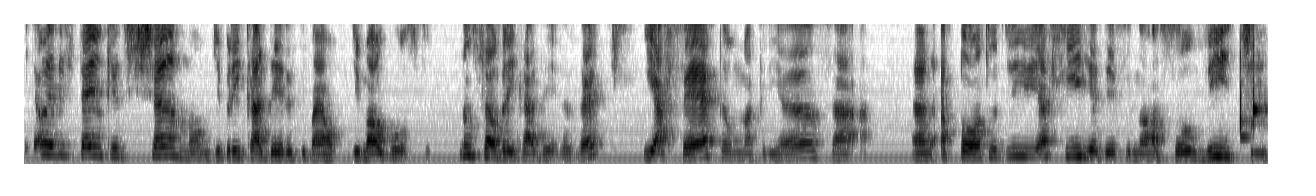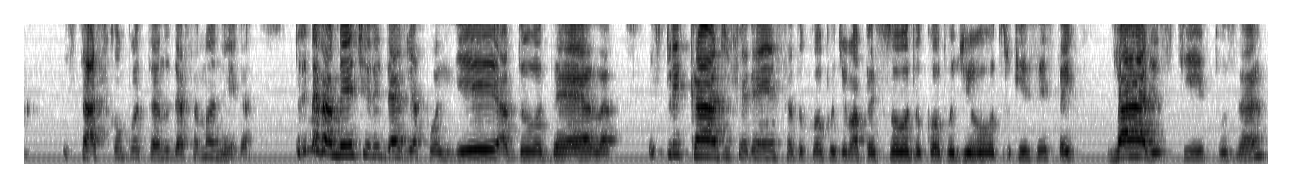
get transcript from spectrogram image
Então, eles têm o que eles chamam de brincadeiras de mau, de mau gosto. Não são brincadeiras, né? E afetam uma criança a, a, ponto de a filha desse nosso ouvinte está se comportando dessa maneira. Primeiramente, ele deve acolher a dor dela, explicar a diferença do corpo de uma pessoa do corpo de outro, que existem vários tipos, né?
